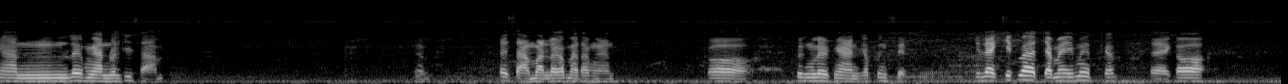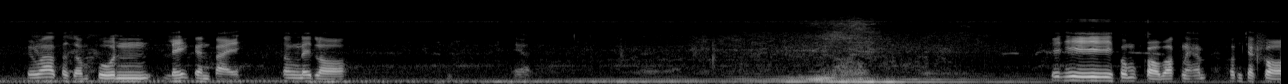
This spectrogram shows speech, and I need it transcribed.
งานเริ่มงานวันที่สามครับได้สามวันแล้วครับมาทำงาน ก็เพิ่งเลิกงานครับเพิ่งเสร็จที่แรกคิดว่าจะไม่มืดครับ แต่ก็คือว่าผสมปูนเละเกินไป ต้องได้รอเนี่ยครับวิธีผมก่อบล็อกนะครับ ผมจะก่อ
